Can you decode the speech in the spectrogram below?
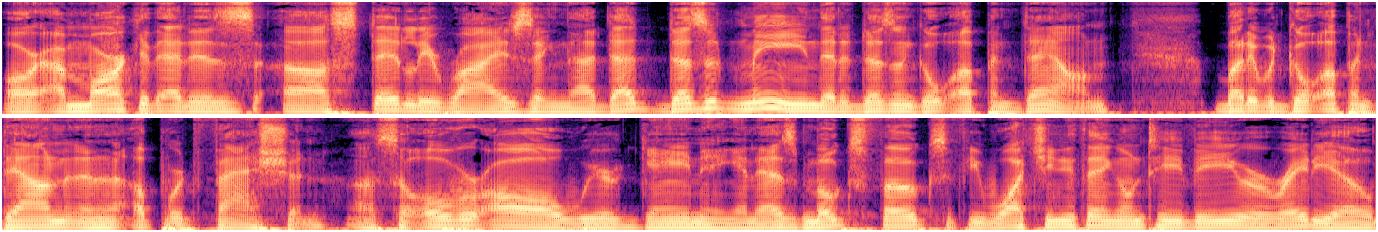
or a market that is uh, steadily rising. Now that doesn't mean that it doesn't go up and down but it would go up and down in an upward fashion. Uh, so overall, we're gaining. And as most folks, if you watch anything on TV or radio,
